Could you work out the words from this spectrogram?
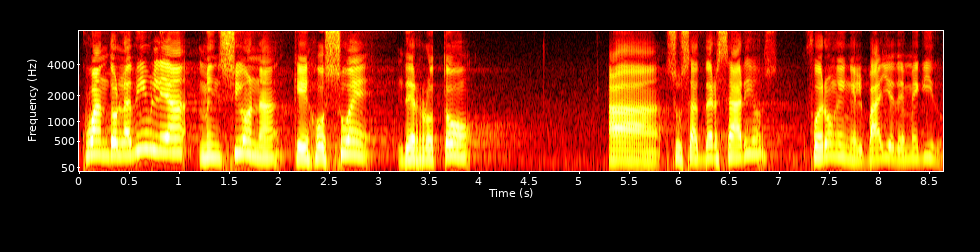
Cuando la Biblia menciona que Josué derrotó a sus adversarios, fueron en el valle de Megido.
